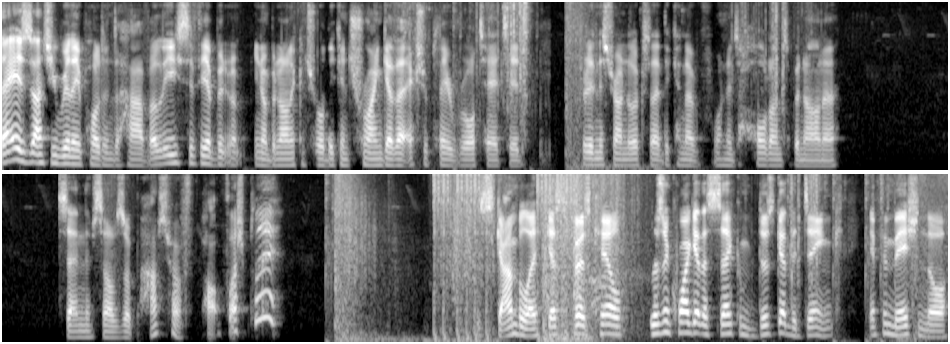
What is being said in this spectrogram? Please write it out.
That is actually really important to have. At least if they have, uh, you know, banana control, they can try and get that extra play rotated. But in this round, it looks like they kind of wanted to hold on to banana, setting themselves up perhaps for a pop flash play. Scambler gets the first kill, doesn't quite get the second, does get the dink. Information though.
